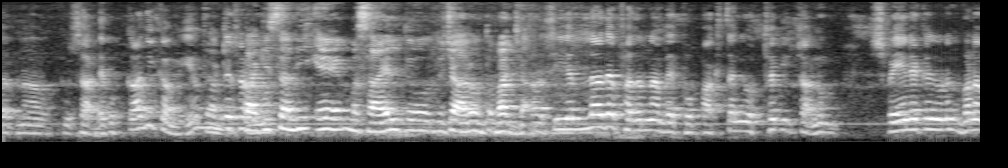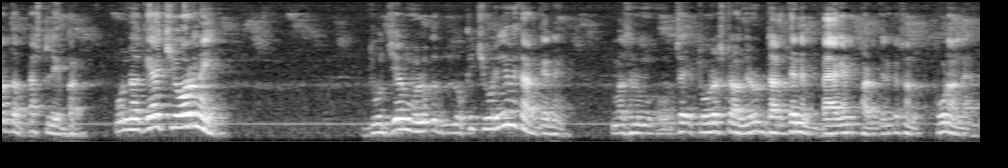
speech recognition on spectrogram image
ਆਪਣਾ ਸਾਡੇ ਕੋਲ ਕਾਦੀ ਕਮੀ ਹੈ? ਬੰਦੇ ਸਾਡੇ ਪਾਕਿਸਤਾਨੀ ਇਹ ਮਸਾਇਲ ਤੋਂ ਵਿਚਾਰ ਤੋਂ ਬਚ ਜਾ ਅਸੀਂ ਅੱਲਾ ਦੇ ਫਜ਼ਲ ਨਾਲ ਵੇਖੋ ਪਾਕਿਸਤਾਨੀ ਉੱਥੇ ਵੀ ਸਾਨੂੰ ਸਪੇਨ ਇੱਕ ਉਹਨਾਂ one of the best labour ਉਹਨਾਂ ਕਿਹਾ ਚੋਰ ਨਹੀਂ ਦੂਜੇ ਮੁਲਕ ਲੋਕੀ ਚੋਰੀਆਂ ਵੀ ਕਰਦੇ ਨੇ। ਮਸਲਨ ਉੱਥੇ ਟੂਰਿਸਟ ਆਉਂਦੇ ਨੇ ਡਰਦੇ ਨੇ ਬੈਗ 'ਚ ਫੜਦੇ ਨੇ ਕਿ ਸਾਨੂੰ ਖੋਣਾ ਲੈਣਾ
